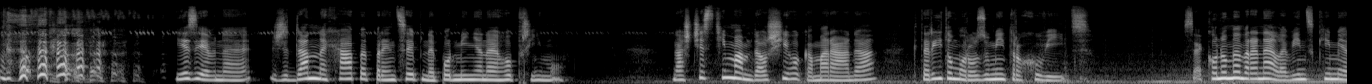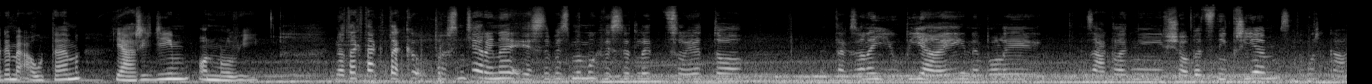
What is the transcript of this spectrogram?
Je zjevné, že Dan nechápe princip nepodmíněného příjmu. Naštěstí mám dalšího kamaráda, který tomu rozumí trochu víc. S ekonomem René Levínským jedeme autem, já řídím, on mluví. No tak, tak, tak, prosím tě, René, jestli bys mi mohl vysvětlit, co je to takzvaný UBI, neboli základní všeobecný příjem, se tomu říká?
